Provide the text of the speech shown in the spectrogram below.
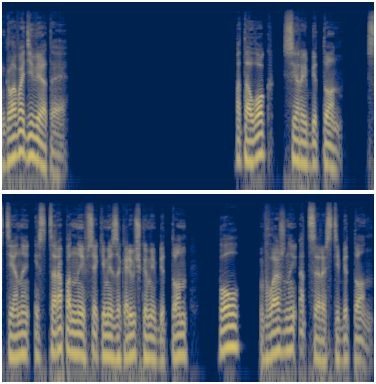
Глава 9 Потолок — серый бетон. Стены — исцарапанный всякими закорючками бетон. Пол — влажный от сырости бетон.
